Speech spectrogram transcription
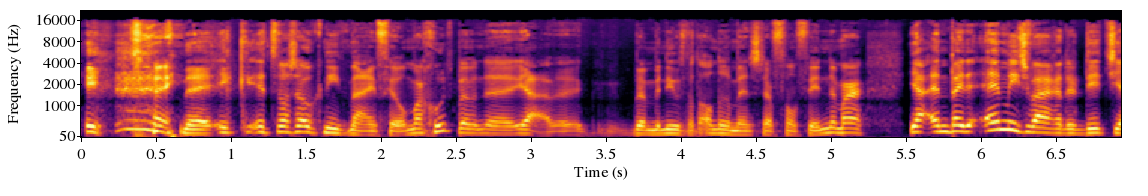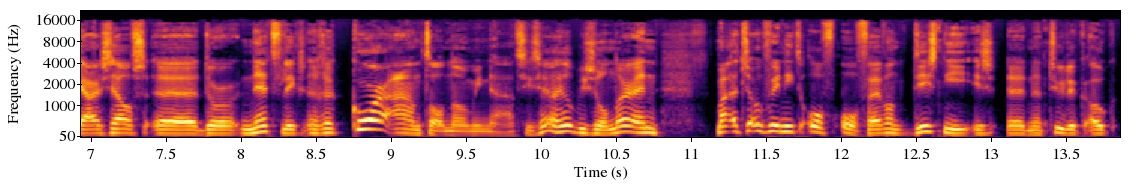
nee, nee. nee ik, het was ook niet mijn film. Maar goed, ben, uh, ja, ik ben benieuwd wat andere mensen daarvan vinden. Maar ja, en bij de Emmys waren er dit jaar zelfs uh, door Netflix een record aantal nominaties. Hè, heel bijzonder. En, maar het is ook weer niet of-of. Want Disney is uh, natuurlijk ook,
